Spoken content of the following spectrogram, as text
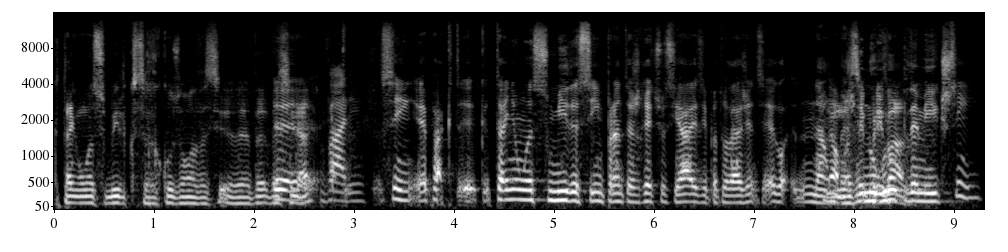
que tenham assumido que se recusam a, a vacinar? Uh, vários. Sim, é pá, que, que, tenham assumido assim perante as redes sociais e para toda a gente. Não, não mas, mas no privado. grupo de amigos, sim.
